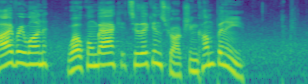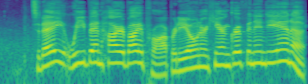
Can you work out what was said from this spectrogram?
Hi everyone, welcome back to the construction company. Today, we've been hired by a property owner here in Griffin, Indiana.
